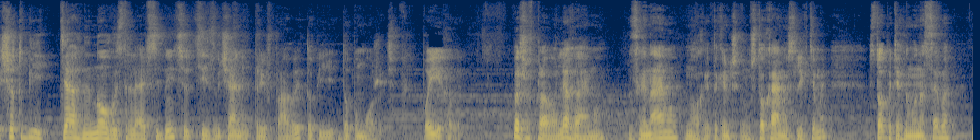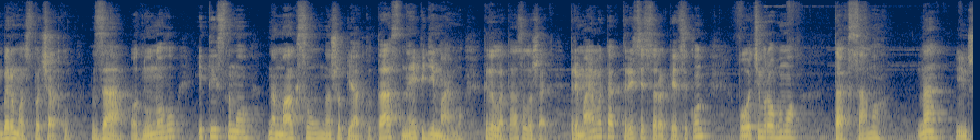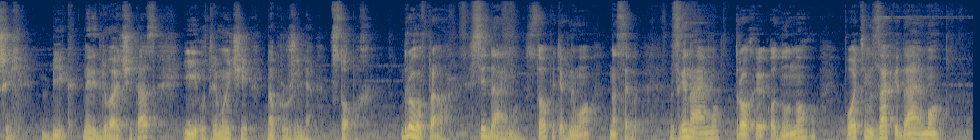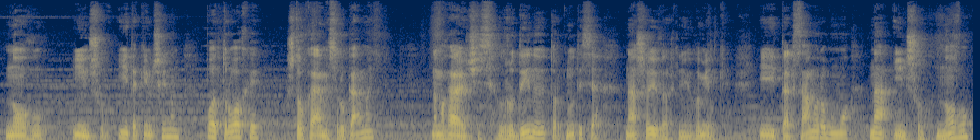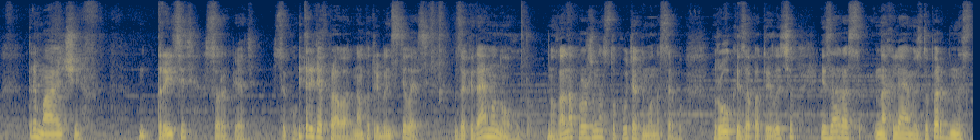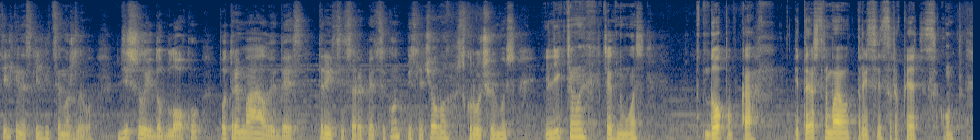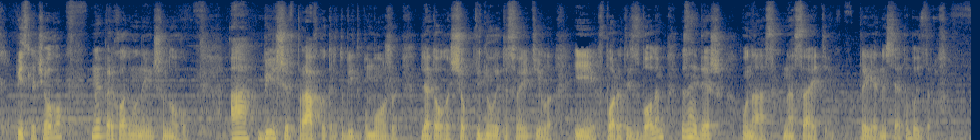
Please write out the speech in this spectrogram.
Якщо тобі тягне ногу і стріляє в сідницю, ці звичайні три вправи тобі допоможуть. Поїхали. Перша вправа лягаємо, згинаємо ноги таким чином, штовхаємось ліктями, стопи тягнемо на себе, беремо спочатку за одну ногу і тиснемо на максимум нашу п'ятку. Таз не підіймаємо. Крила тазу лежать. Тримаємо так 30-45 секунд. Потім робимо так само на інший бік, не відриваючи таз і утримуючи напруження в стопах. Друга вправа. Сідаємо, стопи тягнемо на себе. Згинаємо трохи одну ногу, потім закидаємо ногу іншу. І таким чином потрохи штовхаємось руками, намагаючись грудиною торкнутися нашої верхньої гомілки. І так само робимо на іншу ногу, тримаючи 30-45 секунд. І третя вправа. Нам потрібен стілець. Закидаємо ногу. Нога напружена, стопу тягнемо на себе. Руки за потилицю. І зараз нахиляємось допереду настільки, наскільки це можливо. Дійшли до блоку, потримали десь 30-45 секунд, після чого скручуємось і ліктями тягнемось до пупка. І теж тримаємо 30-45 секунд. Після чого ми переходимо на іншу ногу. А більше вправ, котрі тобі допоможуть для того, щоб відновити своє тіло і впоратись з болем, знайдеш у нас на сайті. Приєднуйся та будь здоров!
